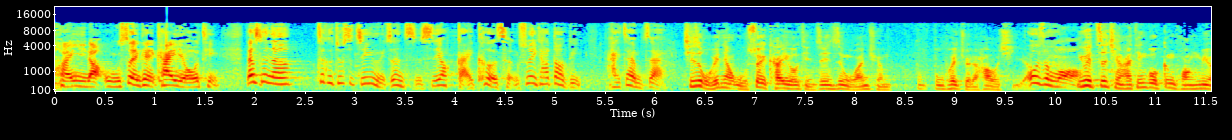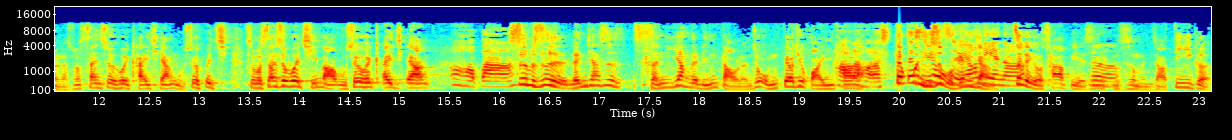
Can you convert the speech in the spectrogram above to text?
怀疑了。五岁可以开游艇，但是呢，这个就是金宇镇只是要改课程，所以他到底还在不在？其实我跟你讲，五岁开游艇这件事，我完全。不不会觉得好奇啊？为什么？因为之前还听过更荒谬的，说三岁会开枪，五岁会骑什么？三岁会骑马，五岁会开枪。哦，好吧，是不是？人家是神一样的领导人，就我们不要去怀疑他。好了好了，但问题是我跟你讲，这个有差别是是什么？你知道？第一个，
